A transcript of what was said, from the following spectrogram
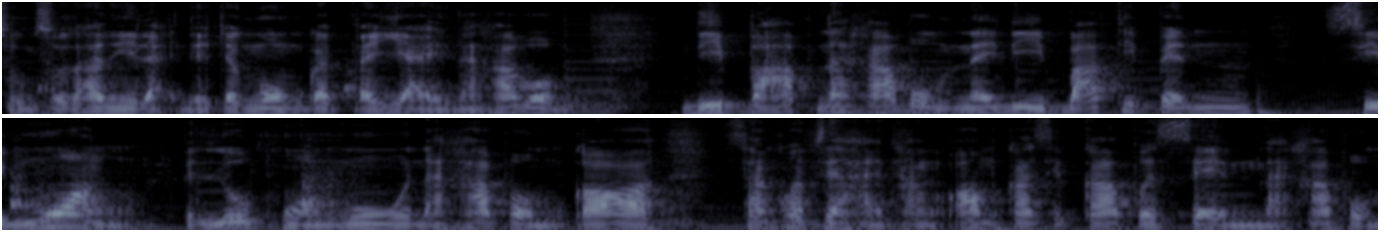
สูงสุดเท่านี้แหละ เดี๋ยวจะงงกันไปใหญ่นะครับผมดีบัฟนะครับผมในดีบัฟที่เป็นสีม่วงเป็นรูปหัวงูนะครับผมก็สร้างความเสียหายทางอ้อม 99%นะครับผม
